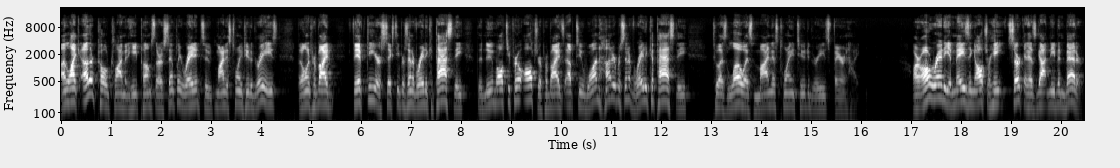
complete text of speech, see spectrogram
Unlike other cold climate heat pumps that are simply rated to minus 22 degrees, but only provide 50 or 60% of rated capacity, the new MultiPro Ultra provides up to 100% of rated capacity to as low as minus 22 degrees Fahrenheit. Our already amazing ultra heat circuit has gotten even better.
